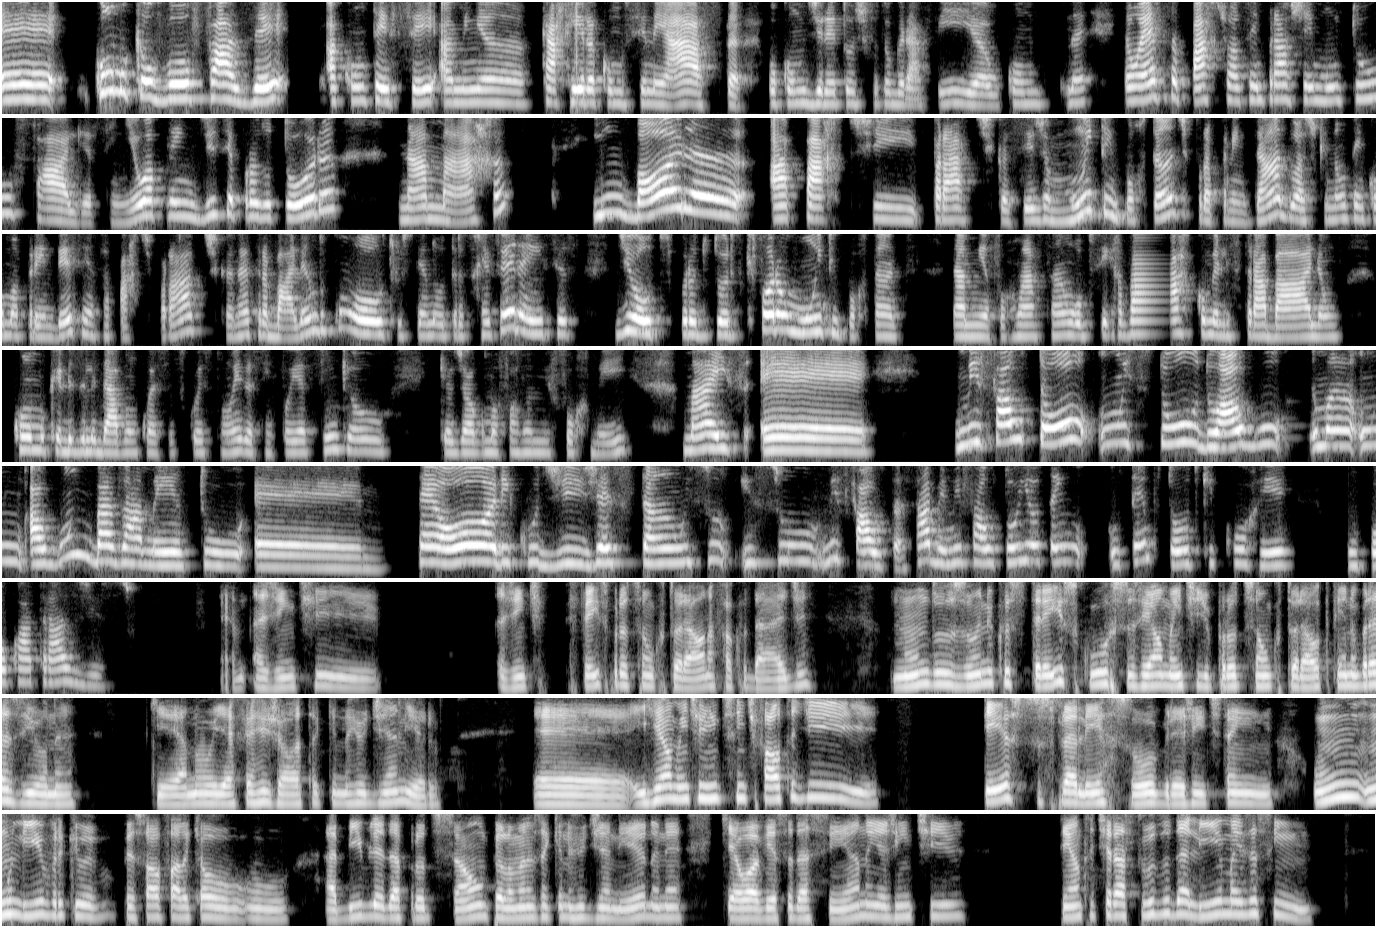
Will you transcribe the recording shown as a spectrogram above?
é, como que eu vou fazer acontecer a minha carreira como cineasta ou como diretor de fotografia ou como, né? Então essa parte eu sempre achei muito falha, assim. Eu aprendi a ser produtora na marra, embora a parte prática seja muito importante para o aprendizado, acho que não tem como aprender sem essa parte prática, né? Trabalhando com outros, tendo outras referências de outros produtores que foram muito importantes na minha formação, observar como eles trabalham, como que eles lidavam com essas questões, assim, foi assim que eu, que eu de alguma forma me formei, mas é, me faltou um estudo, algo, uma, um, algum embasamento é, teórico de gestão, isso, isso me falta, sabe? Me faltou e eu tenho o tempo todo que correr um pouco atrás disso. É, a gente a gente fez produção cultural na faculdade num dos únicos três cursos realmente de produção cultural que tem no Brasil, né? Que é no IFRJ aqui no Rio de Janeiro. É, e realmente a gente sente falta de textos para ler sobre. A gente tem um, um, livro que o pessoal fala que é o, o, a Bíblia da produção, pelo menos aqui no Rio de Janeiro, né? Que é o Avesso da Cena, e a gente tenta tirar tudo dali, mas assim,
